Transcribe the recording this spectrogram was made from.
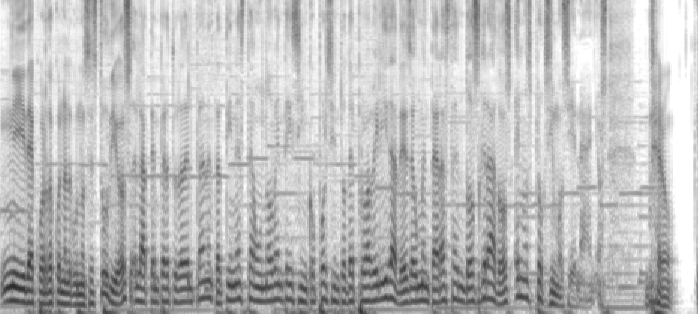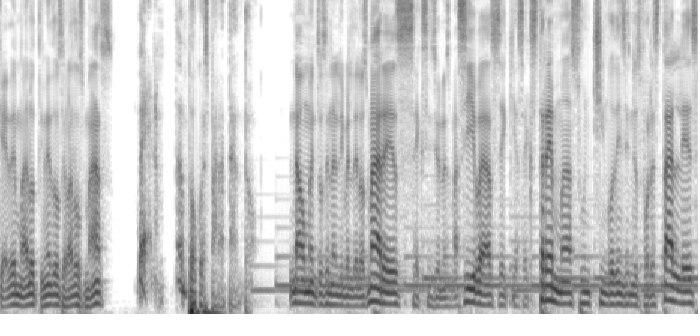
Y de acuerdo con algunos estudios, la temperatura del planeta tiene hasta un 95% de probabilidades de aumentar hasta en 2 grados en los próximos 100 años. Pero, ¿qué de malo tiene 2 grados más? Bueno, tampoco es para tanto. Aumentos en el nivel de los mares, extinciones masivas, sequías extremas, un chingo de incendios forestales,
